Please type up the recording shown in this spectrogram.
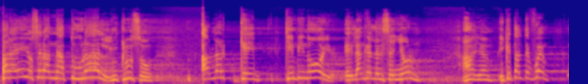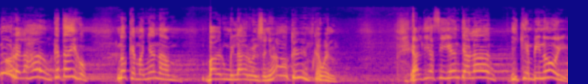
Para ellos era natural incluso hablar que ¿Quién vino hoy? El ángel del Señor. Ah, ya. ¿Y qué tal te fue? No, relajado. ¿Qué te dijo? No, que mañana va a haber un milagro del Señor. Ah, qué bien, qué bueno. Al día siguiente hablaban, ¿y quién vino hoy?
